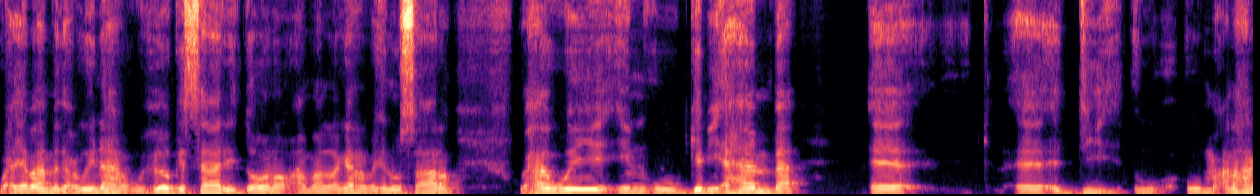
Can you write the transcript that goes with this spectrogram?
waxyaabaha madaxweynaha uu xooga saari doono ama laga rabo inuu saaro waxaa weeye in uu gebi ahaanba uu macnaha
